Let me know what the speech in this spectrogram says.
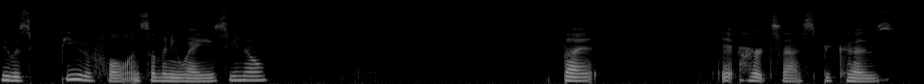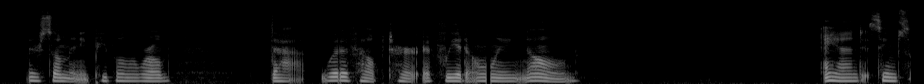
who was beautiful in so many ways, you know. But it hurts us because there's so many people in the world that would have helped her if we had only known. And it seems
